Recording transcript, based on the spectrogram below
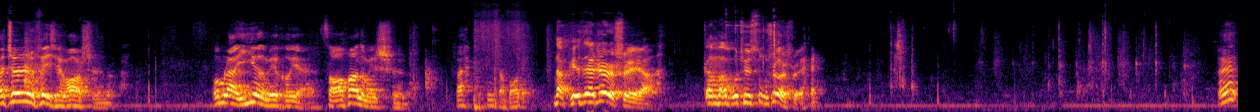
还真是废寝忘食呢。我们俩一夜都没合眼，早饭都没吃呢。来，给你打包点。那别在这儿睡呀，干嘛不去宿舍睡？哎，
